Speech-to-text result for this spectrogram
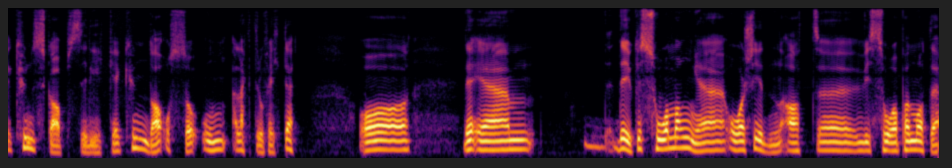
kunnskapsrike kunder også om elektrofeltet. Og det er det er jo ikke så mange år siden at uh, vi så på en måte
